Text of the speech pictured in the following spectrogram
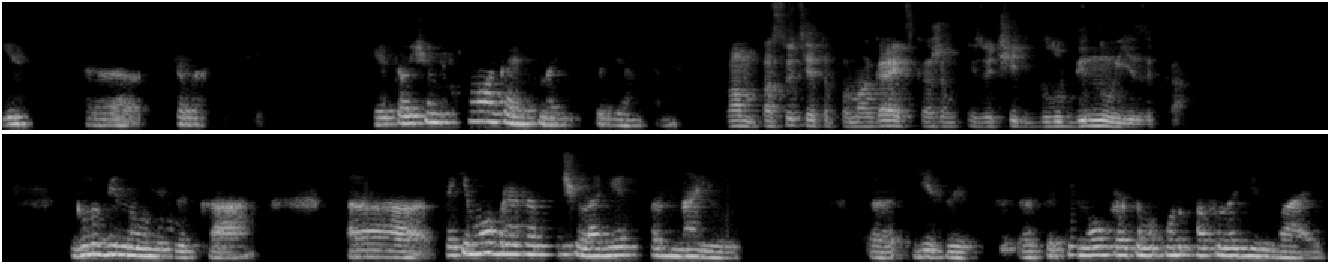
из э, философии. И это очень помогает моим студентам. Вам, по сути, это помогает, скажем, изучить глубину языка. Глубину языка. Э, каким образом человек познает э, язык, э, каким образом он овладевает,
